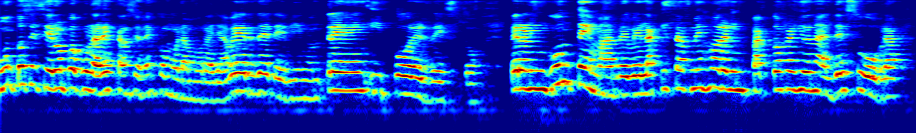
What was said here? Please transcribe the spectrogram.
Juntos hicieron populares canciones como La Muralla Verde, De Bien un Tren y Por el Resto, pero ningún tema revela quizás mejor el impacto regional de su obra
